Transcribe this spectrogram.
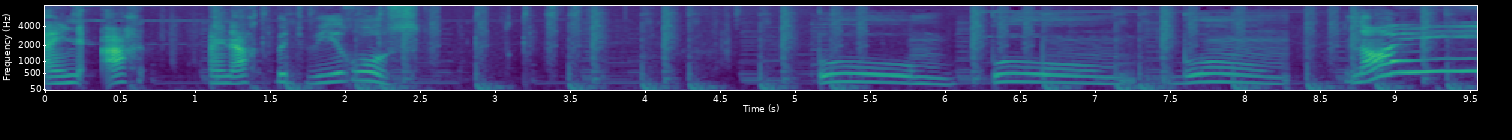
Ein 8 ein 8-Bit-Virus. Boom, boom, boom. Nein!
